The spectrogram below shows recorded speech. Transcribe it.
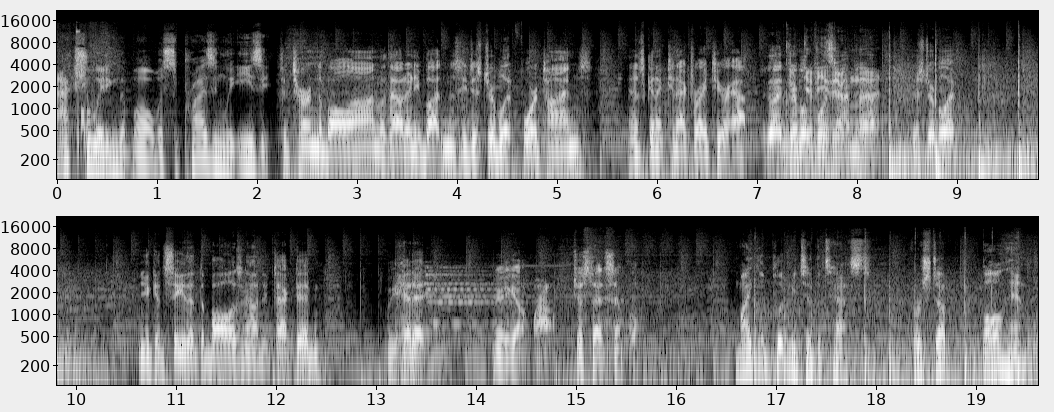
actuating the ball was surprisingly easy. To turn the ball on without any buttons, you just dribble it four times, and it's going to connect right to your app. So go ahead and Couldn't dribble it get four easier times. than that. Just dribble it. You can see that the ball is now detected. We hit it. There you go. Wow. Just that simple. Michael put me to the test. First up, ball handling.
